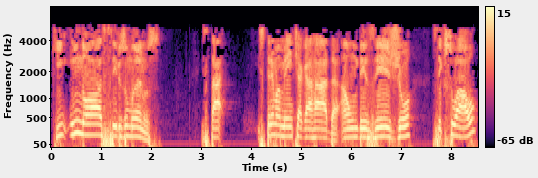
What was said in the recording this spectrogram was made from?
que em nós, seres humanos, está extremamente agarrada a um desejo sexual,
